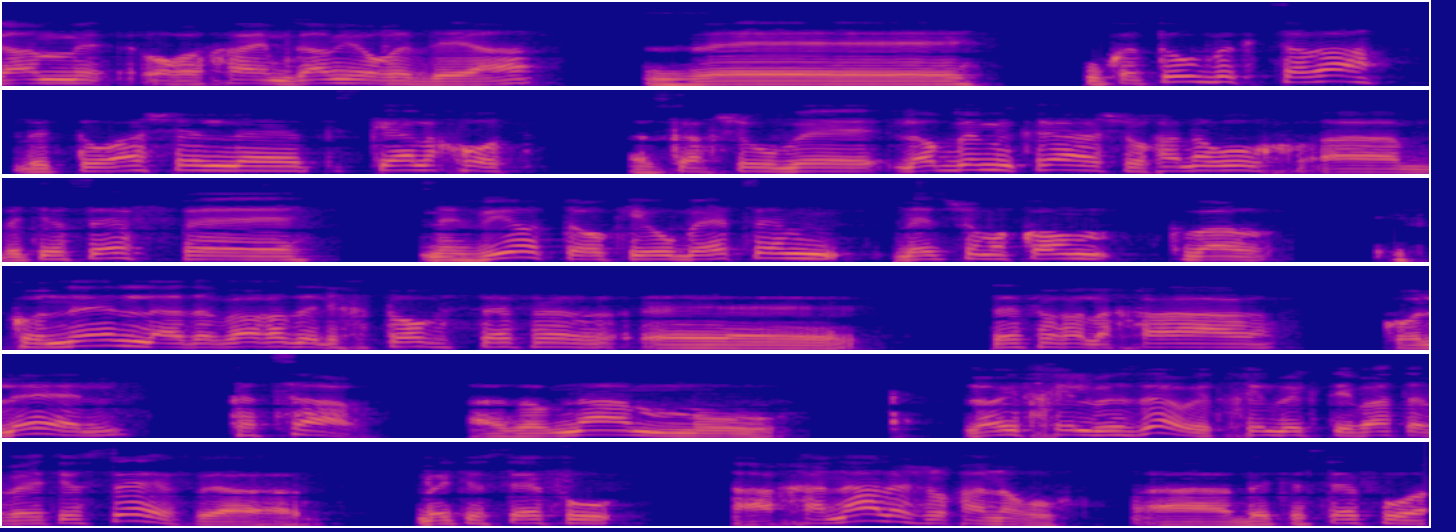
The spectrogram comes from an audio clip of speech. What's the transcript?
גם אור החיים, גם יורדיה, והוא כתוב בקצרה, בתורה של אה, פסקי הלכות. אז כך שהוא ב... לא במקרה, השולחן ערוך, בית יוסף אה, מביא אותו, כי הוא בעצם באיזשהו מקום כבר התכונן לדבר הזה לכתוב ספר, אה, ספר הלכה כולל, קצר. אז אמנם הוא לא התחיל בזה, הוא התחיל בכתיבת הבית יוסף, והבית יוסף הוא ההכנה לשולחן ערוך. הבית יוסף הוא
